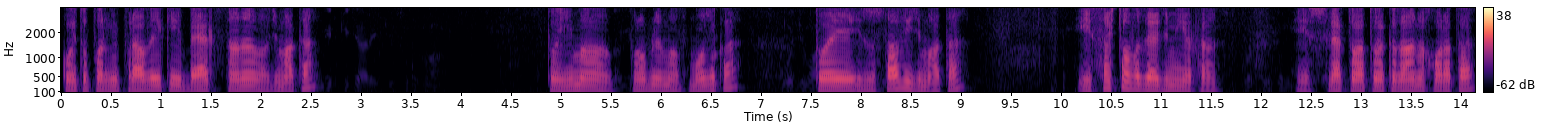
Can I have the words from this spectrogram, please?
който първи правейки бед стана в джамата, той има проблем в мозъка, той изостави джамата и също взе джамията. И след това той каза на хората,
